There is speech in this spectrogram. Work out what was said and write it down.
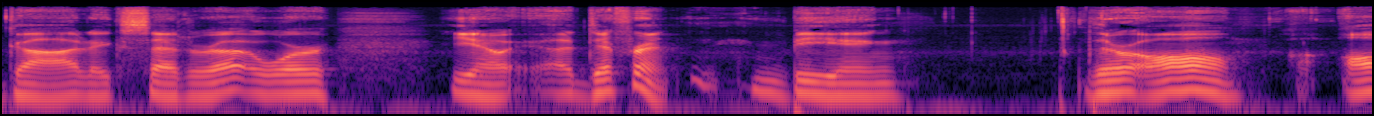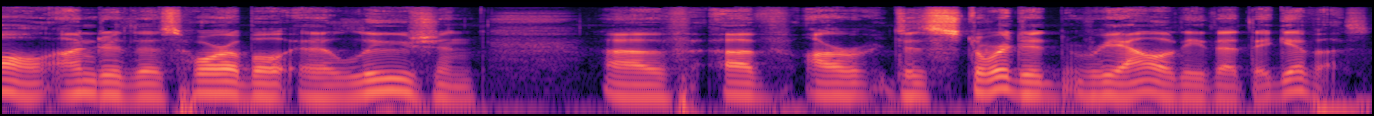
God, etc., or you know a different being. They're all all under this horrible illusion of of our distorted reality that they give us.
